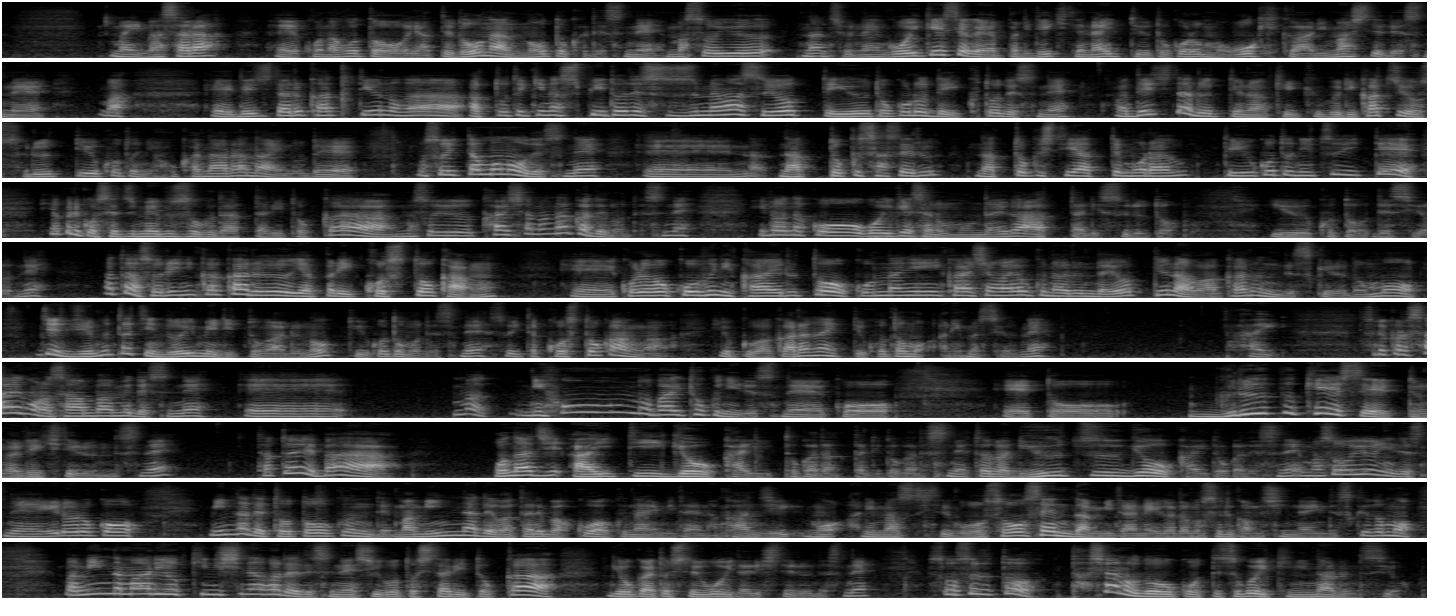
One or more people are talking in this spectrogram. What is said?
まあ、今更、えー、こんなことをやってどうなんのとかですね、まあ、そういう、なんでしょうね、合意形成がやっぱりできてないっていうところも大きくありましてですね、まあ、デジタル化っていうのが圧倒的なスピードで進めますよっていうところでいくとですね、まデジタルっていうのは結局利活用するっていうことに他ならないので、そういったものをですね、えー、納得させる、納得してやってもらうっていうことについて、やっぱりこう説明不足だったりとか、まそういう会社の中でのですね、いろんなこう合意形成の問題があったりするということですよね。あとはそれにかかるやっぱりコスト感、え、これをこういうふうに変えるとこんなに会社が良くなるんだよっていうのは分かるんですけれどもじゃあ自分たちにどういうメリットがあるの？っていうこともですねそういったコスト感がよく分からないっていうこともありますよね。はい、それから最後の3番目ですね、えー、まあ、日本の場合特にですねこう、えーとグループ形成っていうのができてるんですね。例えば同じ IT 業界とかだったりとかですね、例えば流通業界とかですね、まあ、そういうようにですね、いろいろこう、みんなで徒党を組んで、まあ、みんなで渡れば怖くないみたいな感じもありますし、護送船団みたいな言い方もするかもしれないんですけども、まあ、みんな周りを気にしながらですね、仕事したりとか、業界として動いたりしてるんですね。そうすると、他社の動向ってすごい気になるんですよ。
